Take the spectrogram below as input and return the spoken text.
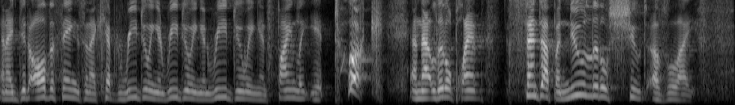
and I did all the things and I kept redoing and redoing and redoing and finally it took and that little plant sent up a new little shoot of life.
